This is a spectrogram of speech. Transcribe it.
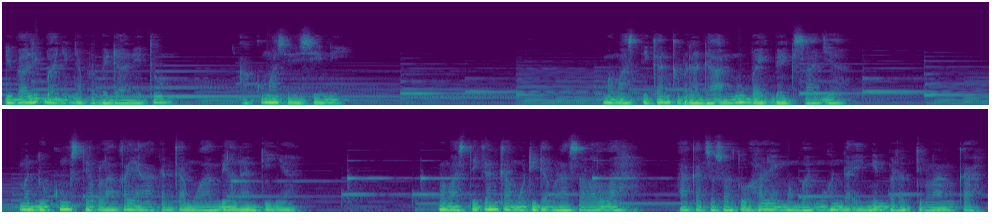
di balik banyaknya perbedaan itu, aku masih di sini. Memastikan keberadaanmu baik-baik saja. Mendukung setiap langkah yang akan kamu ambil nantinya. Memastikan kamu tidak merasa lelah akan sesuatu hal yang membuatmu hendak ingin berhenti melangkah.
